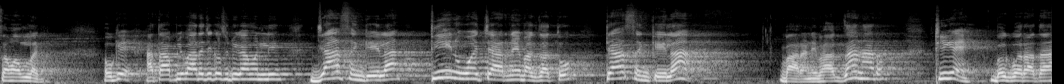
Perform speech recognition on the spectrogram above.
समजलं का? ओके आता आपली बाराची कसोटी काय म्हणली? ज्या संख्येला तीन व चारने भाग जातो त्या संख्येला बाराने भाग जाणार. ठीक आहे बघ बरं आता.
